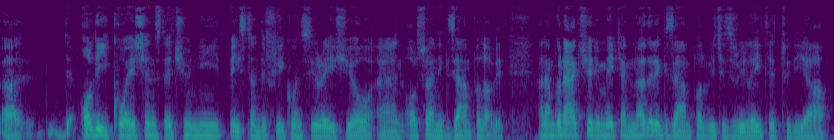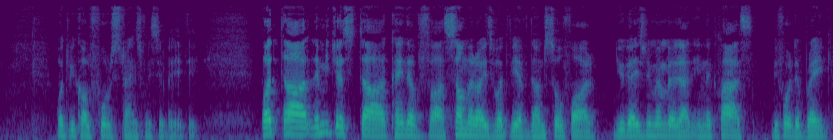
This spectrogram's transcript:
the, all the equations that you need based on the frequency ratio and also an example of it. And I'm going to actually make another example which is related to the uh, what we call force transmissibility. But uh, let me just uh, kind of uh, summarize what we have done so far. You guys remember that in the class before the break,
